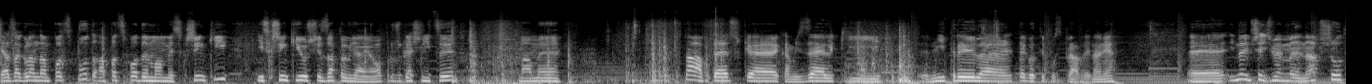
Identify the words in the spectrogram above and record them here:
Ja zaglądam pod spód, a pod spodem mamy skrzynki i skrzynki już się zapełniają. Oprócz gaśnicy mamy no, apteczkę, kamizelki, nitryle, tego typu sprawy, no nie? E, no i przejdźmy naprzód.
